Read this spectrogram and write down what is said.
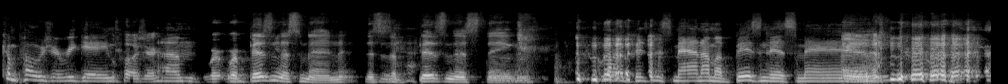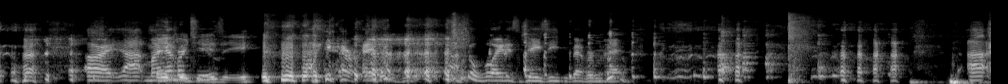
Composure regained. Composure. Um, We're, we're businessmen. This is a Yeah. business thing. I'm not a businessman. I'm a businessman. And All right. Uh, my Thank number you, two. Jay-Z. yeah, right. That's the whitest Jay Z you've ever met. uh.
